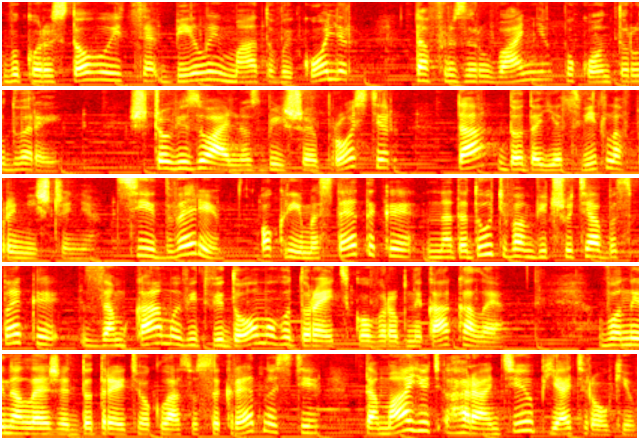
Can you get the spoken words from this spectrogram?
використовується білий матовий колір та фрезерування по контуру дверей, що візуально збільшує простір та додає світла в приміщення. Ці двері, окрім естетики, нададуть вам відчуття безпеки з замками від відомого турецького виробника Кале. Вони належать до третього класу секретності та мають гарантію 5 років.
